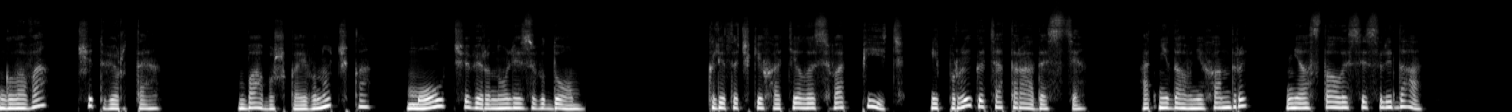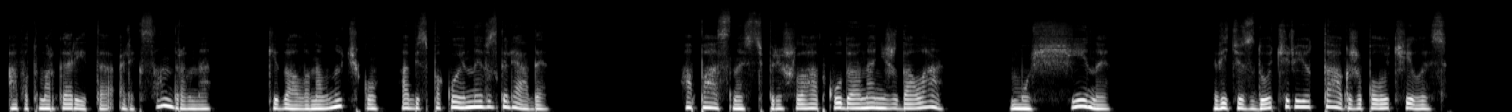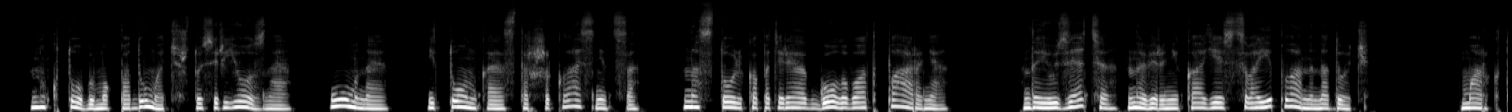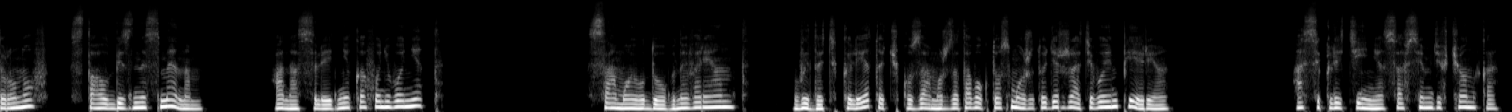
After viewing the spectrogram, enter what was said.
Глава четвертая. Бабушка и внучка молча вернулись в дом. Клеточке хотелось вопить и прыгать от радости. От недавних Андры не осталось и следа. А вот Маргарита Александровна кидала на внучку обеспокоенные взгляды. Опасность пришла, откуда она не ждала. Мужчины. Ведь и с дочерью так же получилось. Ну кто бы мог подумать, что серьезная, умная и тонкая старшеклассница настолько потеряет голову от парня. Да и у зятя наверняка есть свои планы на дочь. Марк Трунов стал бизнесменом, а наследников у него нет. Самый удобный вариант — выдать клеточку замуж за того, кто сможет удержать его империю. А Секлетиня совсем девчонка,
